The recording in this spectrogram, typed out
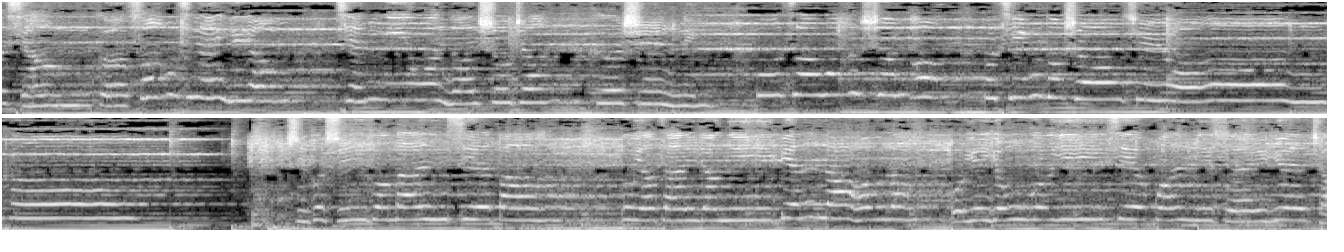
多想和从前一样，牵你温暖手掌，可是你不在我身旁，我清风捎去问候。时光，时光慢些吧，不要再让你变老了。我愿用我一切换你岁月长。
